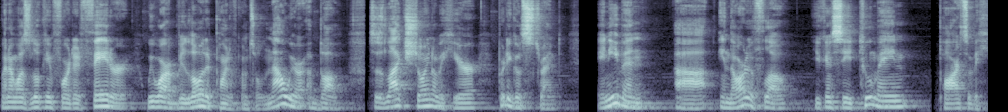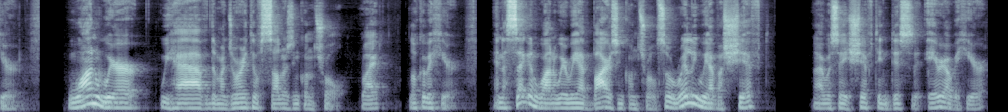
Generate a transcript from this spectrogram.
when I was looking for the fader, we were below the point of control. Now we are above. So it's like showing over here, pretty good strength. And even uh, in the order flow, you can see two main parts over here. One where we have the majority of sellers in control, right? Look over here. And the second one where we have buyers in control. So really we have a shift. I would say shift in this area over here.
